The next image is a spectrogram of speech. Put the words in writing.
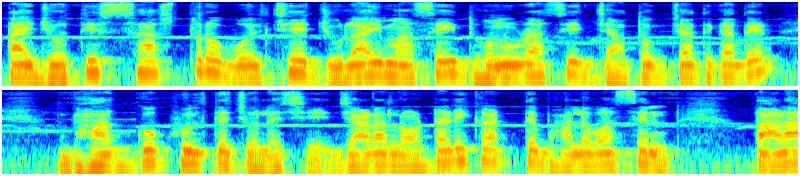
তাই জ্যোতিষশাস্ত্র বলছে জুলাই মাসেই ধনুরাশির জাতক জাতিকাদের ভাগ্য খুলতে চলেছে। যারা লটারি কাটতে ভালোবাসেন, তারা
